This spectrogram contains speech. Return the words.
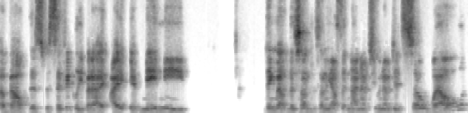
about this specifically but i i it made me think about this some- something else that 90210 did so well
